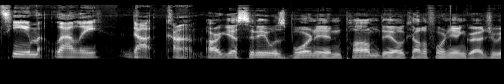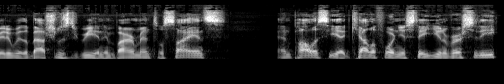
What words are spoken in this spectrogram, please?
teamlally.com. Our guest today was born in Palmdale, California, and graduated with a bachelor's degree in environmental science and policy at California State University,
